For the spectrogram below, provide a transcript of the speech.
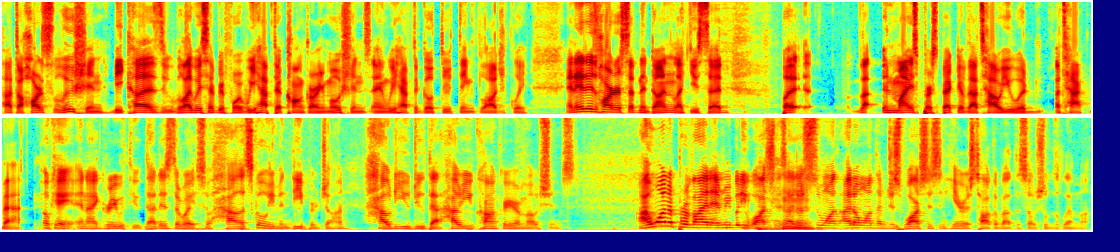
that's a hard solution because like we said before we have to conquer our emotions and we have to go through things logically and it is harder said than done like you said but that- in my perspective that's how you would attack that Okay, and I agree with you. That is the way. So how let's go even deeper, John. How do you do that? How do you conquer your emotions? I want to provide everybody watching this. I just hmm. want I don't want them just watch this and hear us talk about the social dilemma.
